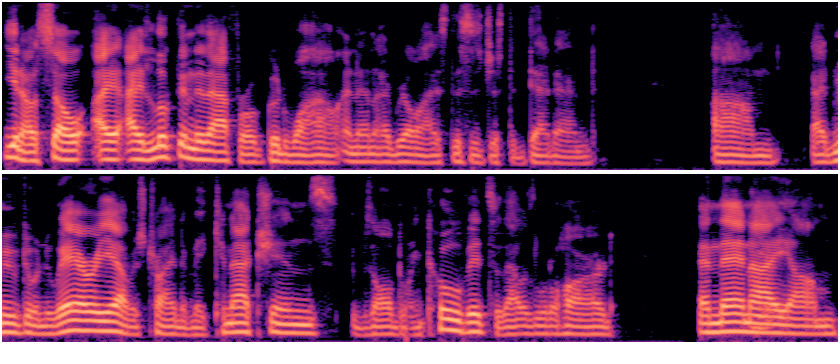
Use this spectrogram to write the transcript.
you know, so I I looked into that for a good while, and then I realized this is just a dead end. Um, I'd moved to a new area. I was trying to make connections. It was all during COVID, so that was a little hard. And then I um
